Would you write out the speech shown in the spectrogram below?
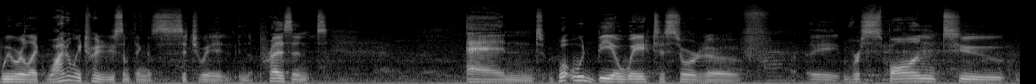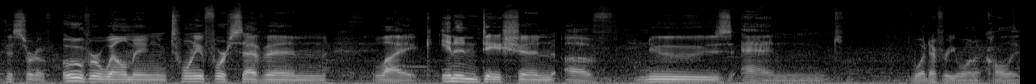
We were like, why don't we try to do something that's situated in the present? And what would be a way to sort of uh, respond to this sort of overwhelming 24/7 like inundation of news and whatever you want to call it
